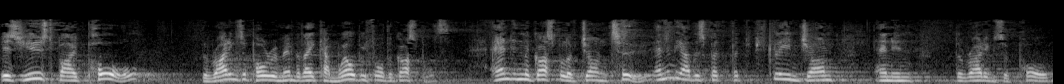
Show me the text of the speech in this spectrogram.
is used by Paul, the writings of Paul, remember they come well before the Gospels, and in the Gospel of John too, and in the others, but, but particularly in John and in the writings of Paul.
